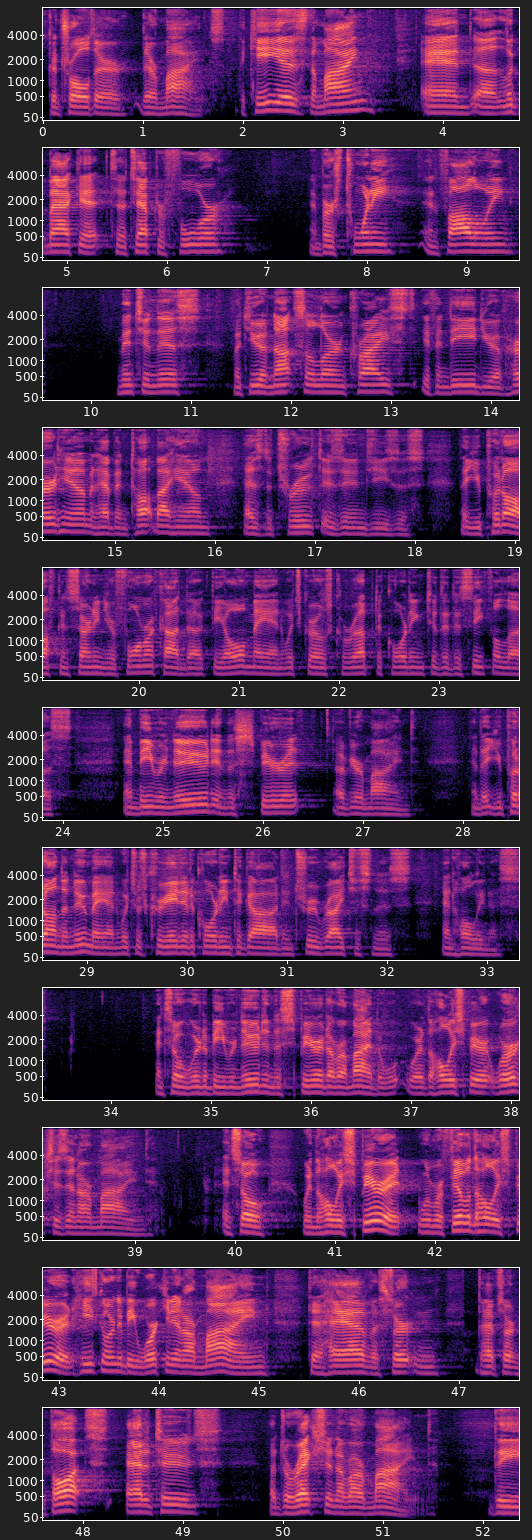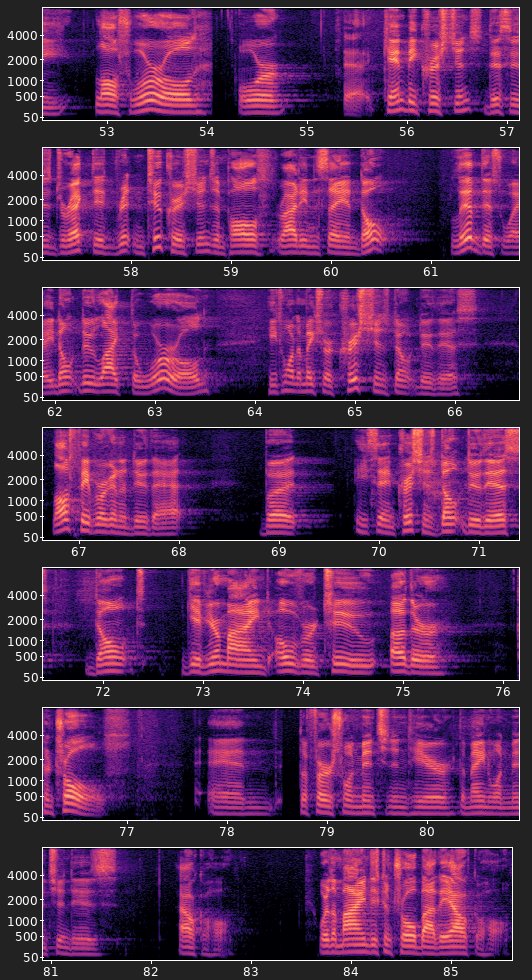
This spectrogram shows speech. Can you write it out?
control their, their minds. The key is the mind. And uh, look back at uh, chapter 4 and verse 20 and following. Mention this, but you have not so learned Christ, if indeed you have heard him and have been taught by him, as the truth is in Jesus that you put off concerning your former conduct the old man which grows corrupt according to the deceitful lusts, and be renewed in the spirit of your mind, and that you put on the new man which was created according to God in true righteousness and holiness. And so we're to be renewed in the spirit of our mind. Where the Holy Spirit works is in our mind. And so when the Holy Spirit, when we're filled with the Holy Spirit, He's going to be working in our mind to have a certain to have certain thoughts, attitudes, a direction of our mind. The lost world, or uh, can be Christians. This is directed, written to Christians, and Paul's writing and saying, don't live this way, don't do like the world. He's wanting to make sure Christians don't do this. Lost people are going to do that, but he's saying Christians don't do this. Don't give your mind over to other controls. And the first one mentioned here, the main one mentioned, is alcohol, where the mind is controlled by the alcohol.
